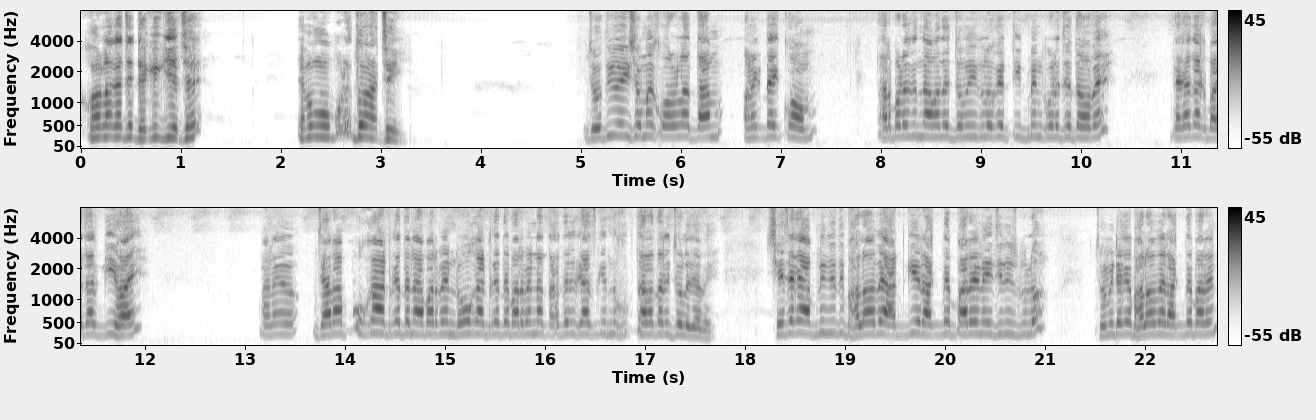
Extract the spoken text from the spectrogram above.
করলা গাছে ঢেকে গিয়েছে, এবং ওপরে তো আছেই। যদিও এই সময় করলার দাম অনেকটাই কম, তারপরেও কিন্তু আমাদের জমিগুলোকে ট্রিটমেন্ট করে যেতে হবে। দেখা যাক বাজার কি হয়। মানে যারা পোকা আটকাতে না পারবেন, রোগ আটকাতে পারবেন না, তাদের গাছ কিন্তু খুব তাড়াতাড়ি চলে যাবে। সে জায়গায় আপনি যদি ভালোভাবে আটকিয়ে রাখতে পারেন এই জিনিসগুলো, জমিটাকে ভালোভাবে রাখতে পারেন,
